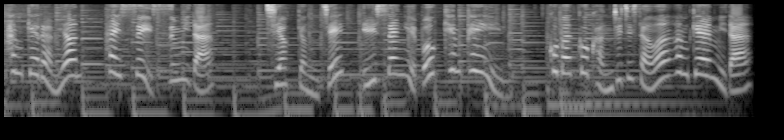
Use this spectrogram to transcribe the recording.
함께라면 할 수 있습니다. 지역 경제 일상 회복 캠페인 코바코 광주지사와 함께합니다.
